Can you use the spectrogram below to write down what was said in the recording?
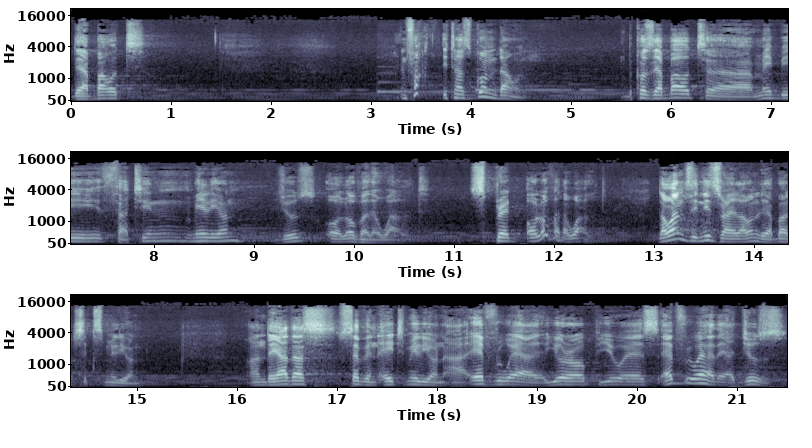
they're about. In fact, it has gone down because about uh, maybe 13 million Jews all over the world, spread all over the world. The ones in Israel are only about 6 million. And the others, 7, 8 million, are everywhere Europe, US, everywhere there are Jews.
